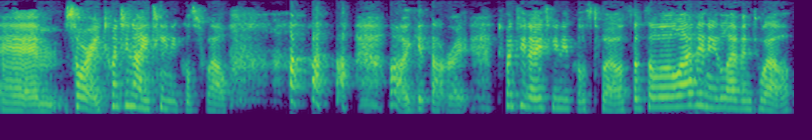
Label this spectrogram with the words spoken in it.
um, sorry, 2019 equals 12. oh, I get that right. 2019 equals 12. So it's 11, 11, 12.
